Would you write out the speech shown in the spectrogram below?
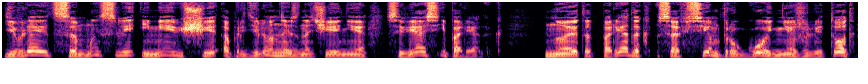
являются мысли, имеющие определенное значение, связь и порядок. Но этот порядок совсем другой, нежели тот,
